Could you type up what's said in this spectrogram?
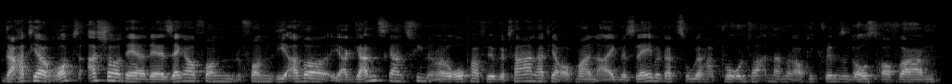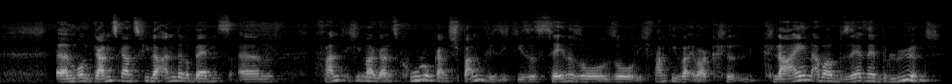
da hat ja Rod Ascher, der, der Sänger von, von The Other, ja ganz, ganz viel in Europa für getan, hat ja auch mal ein eigenes Label dazu gehabt, wo unter anderem dann auch die Crimson Ghost drauf waren ähm, und ganz, ganz viele andere Bands. Ähm, fand ich immer ganz cool und ganz spannend, wie sich diese Szene so, so ich fand, die war immer klein, aber sehr, sehr blühend,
